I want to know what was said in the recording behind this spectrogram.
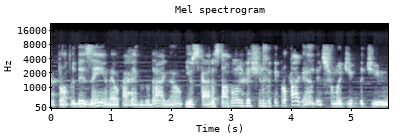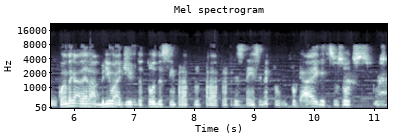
o próprio desenho, né, o Caverna do Dragão, e os caras estavam investindo muito em propaganda. Eles tinham uma dívida de. Quando a galera abriu a dívida toda, assim, pra, pra, pra presidência, né, pro, pro Gygax, os outros, os,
